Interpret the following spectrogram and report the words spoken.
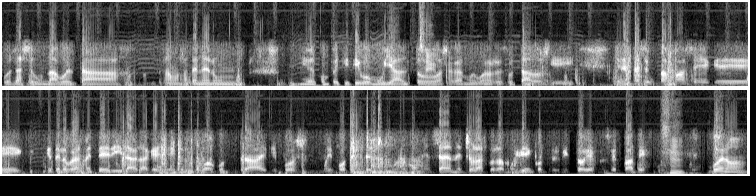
pues la segunda vuelta empezamos a tener un, nivel competitivo muy alto, a sacar muy buenos resultados y, en esta segunda fase que, te logras meter y la verdad que, hemos jugado contra equipos muy potentes, bueno, también se han hecho las cosas muy bien con tres victorias, tres empates. Bueno,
